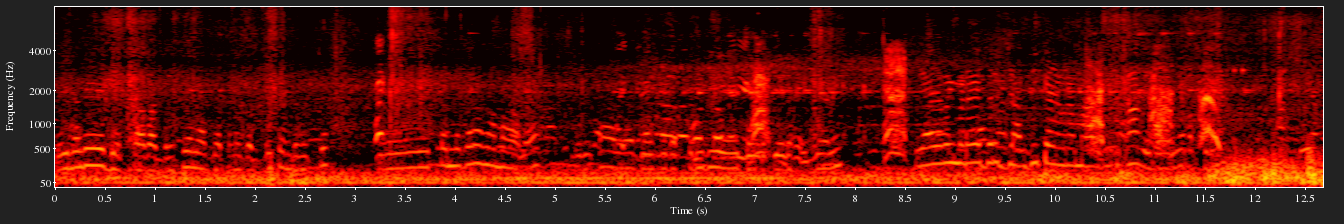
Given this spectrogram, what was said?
ਤੇ ਇਹਨਾਂ ਦੇ ਦੇਖਾ ਵੱਧ ਰਹੀਆਂ ਨੇ ਅੱਜ ਆਪਣੇ ਗੱਗੇ ਪਿੰਡ ਵਿੱਚ। ਤੇ ਤਿੰਨ ਘਰਾਂ ਦਾ ਮਾਲ ਹੈ। ਮੇਰੇ ਹਿਸਾਬ ਨਾਲ ਦੋ ਬੱਕਰੀ ਦੀ ਇਹ ਦੋ ਜੇੜ ਹੈਗੀਆਂ ਨੇ। ਤੇ ਆ ਜਾ ਬਈ ਮੜਾ ਇੱਧਰ ਜਲਦੀ ਕੈਮਰਾ ਮਾਰ ਕੇ ਦਿਖਾ ਦੇ। ਸਾਰੀਆਂ ਬੱਕਰੀਆਂ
